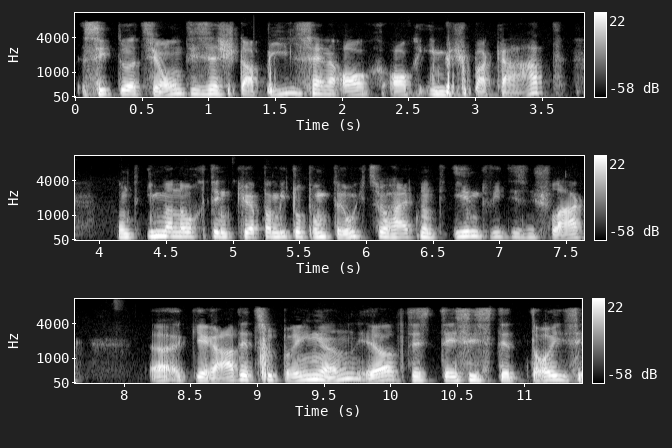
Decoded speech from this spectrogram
Situation, dieses Stabilsein auch, auch im Spagat und immer noch den Körpermittelpunkt ruhig zu halten und irgendwie diesen Schlag äh, gerade zu bringen, ja, das, das ist, da ist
